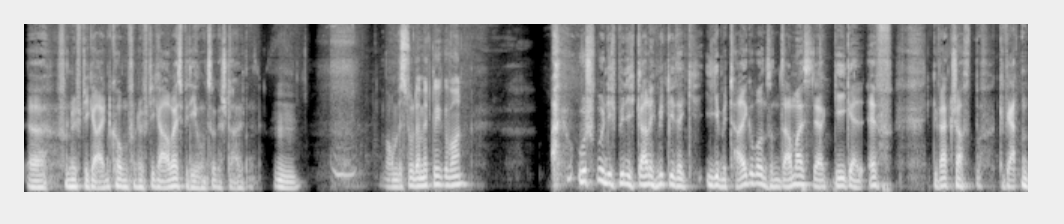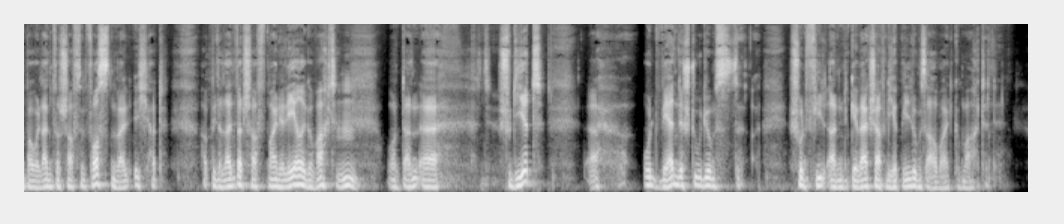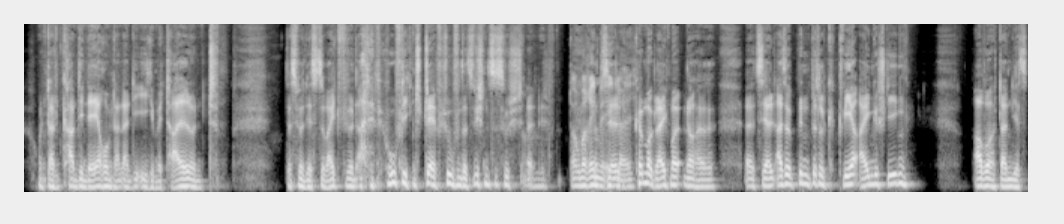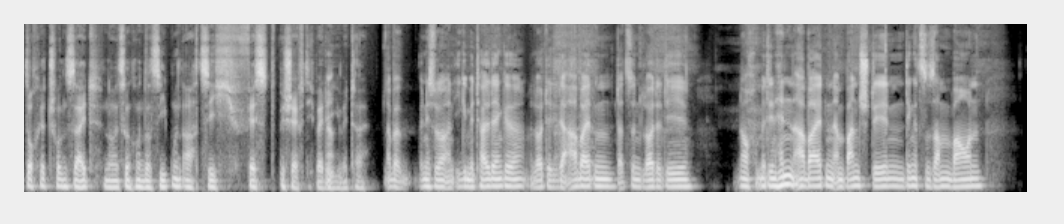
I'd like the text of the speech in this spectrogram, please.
äh, vernünftige Einkommen, vernünftige Arbeitsbedingungen zu gestalten. Mhm. Warum bist du da Mitglied geworden? Ursprünglich bin ich gar nicht Mitglied der IG Metall geworden, sondern damals der GGLF, Gewerkschaft Gewertenbau, Landwirtschaft und Forsten, weil ich hat, habe mit der Landwirtschaft meine Lehre gemacht mhm. und dann äh, studiert äh, und während des Studiums schon viel an gewerkschaftlicher Bildungsarbeit gemacht. Und dann kam die Näherung dann an die IG Metall und das wird jetzt zu weit führen, alle beruflichen Stufen dazwischen zu äh, Darüber reden erzählen. wir eh gleich. Können wir gleich mal noch erzählen. Also bin ein bisschen quer eingestiegen, aber dann jetzt doch jetzt schon seit 1987 fest beschäftigt bei der ja. IG Metall. Aber wenn ich so an IG Metall denke, Leute, die da arbeiten, das sind Leute, die noch mit den Händen arbeiten, am Band stehen, Dinge zusammenbauen.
